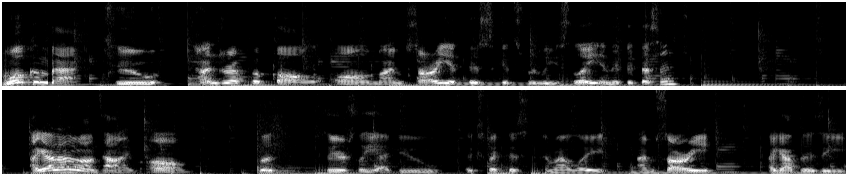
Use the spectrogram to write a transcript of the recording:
Welcome back to Tundra Football. Um, I'm sorry if this gets released late, and if it doesn't, I got out on time. Um, but seriously, I do expect this to come out late. I'm sorry, I got busy,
